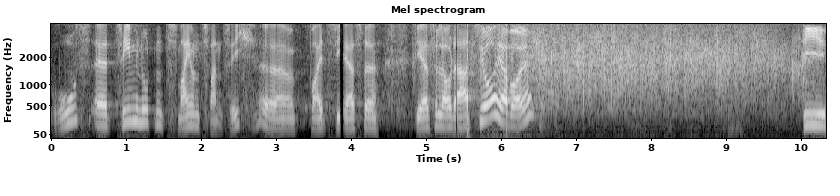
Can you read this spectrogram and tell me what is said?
Gruß. Äh, 10 Minuten 22 äh, war jetzt die erste, die erste Laudatio, jawohl. Die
